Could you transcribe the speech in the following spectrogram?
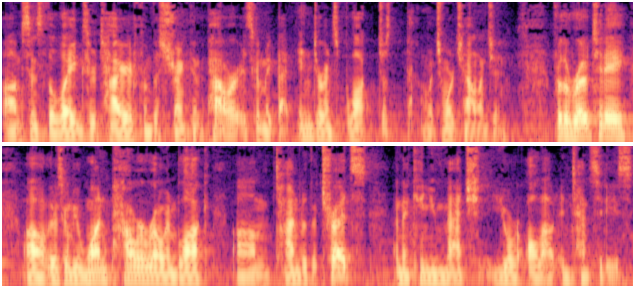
Um, since the legs are tired from the strength and the power, it's gonna make that endurance block just that much more challenging. For the row today, uh, there's gonna be one power row and block um, timed with the treads, and then can you match your all-out intensities?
